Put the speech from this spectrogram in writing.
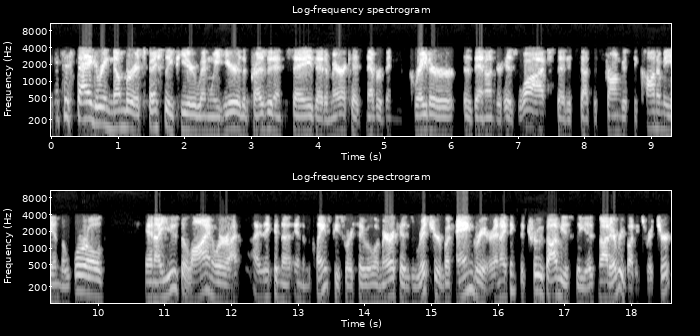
It's a staggering number, especially, Peter, when we hear the president say that America has never been greater than under his watch, that it's got the strongest economy in the world. And I used a line where I, I think in the in the Maclean's piece where I say, well, America is richer but angrier. And I think the truth obviously is not everybody's richer.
